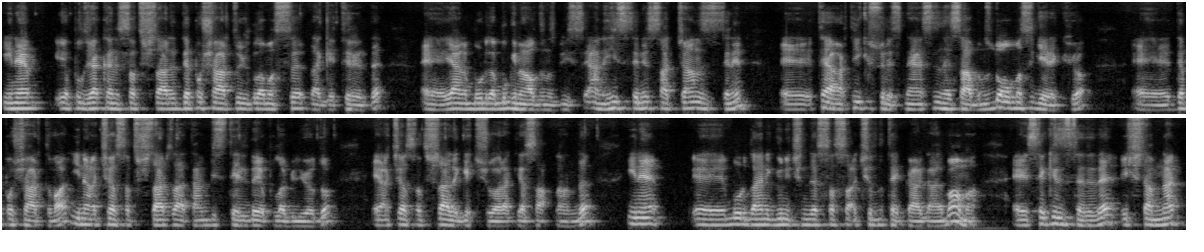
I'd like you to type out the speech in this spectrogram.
Yine yapılacak hani satışlarda depo şartı uygulaması da getirildi. E, yani burada bugün aldığınız bir hisse yani hissenin satacağınız hissenin e, T artı 2 süresinde yani sizin hesabınızda olması gerekiyor. E, depo şartı var. Yine açığa satışlar zaten BISTEL'de yapılabiliyordu. E, açığa satışlar da geçici olarak yasaklandı. Yine e, burada hani gün içinde sası açıldı tekrar galiba ama e, 8 hissede de işlemler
